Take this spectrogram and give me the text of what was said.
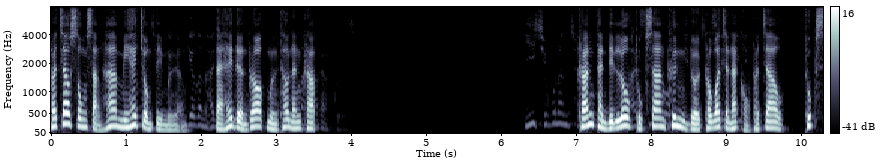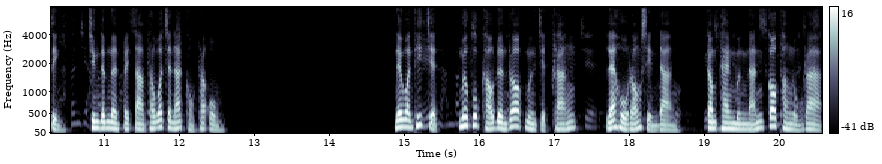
พระเจ้าทรงสั่งห้ามมิให้โจมตีเมือง แต่ให้เดินรอบเมืองเท่านั้นครับ ครั้นแผ่นดินโลกถูกสร้างขึ้นโดยพระวจนะของพระเจ้า ทุกสิ่งจึงดำเนินไปตามพระวจนะของพระองค์ ในวันที่ 7 เมื่อพวกเขาเดินรอบเมืองเจ็ดครั้ง และโห่ร้องเสียงดังกำแพงเมืองนั้นก็พังลงราบ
